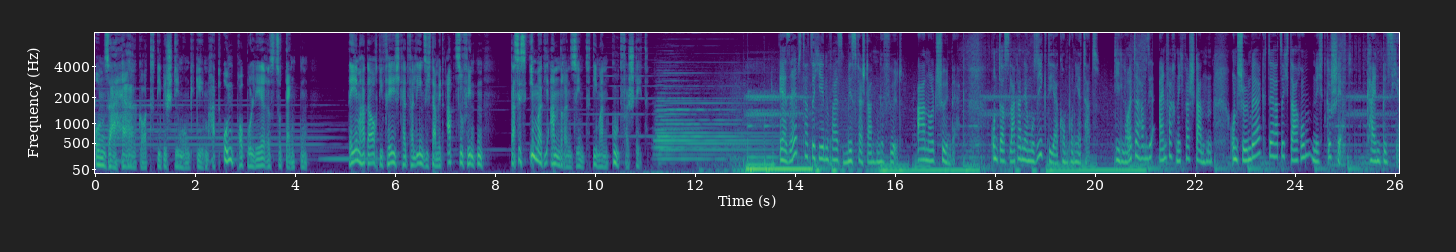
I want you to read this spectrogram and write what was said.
unser Herrgott die Bestimmung gegeben hat, Unpopuläres zu denken. Dem hat er auch die Fähigkeit verliehen, sich damit abzufinden, dass es immer die anderen sind, die man gut versteht. Er selbst hat sich jedenfalls missverstanden gefühlt. Arnold Schönberg. Und das lag an der Musik, die er komponiert hat. Die Leute haben sie einfach nicht verstanden. Und Schönberg, der hat sich darum nicht geschert. Kein bisschen.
